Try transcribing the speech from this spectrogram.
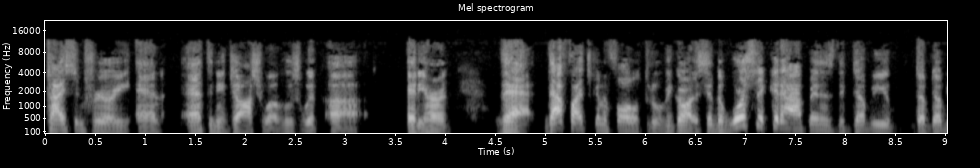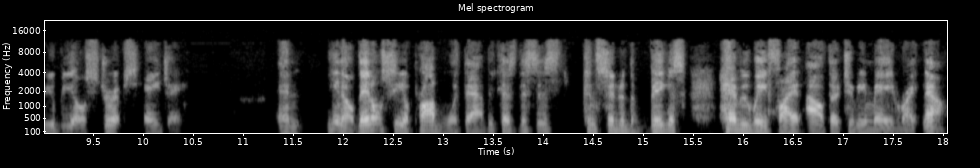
Tyson Fury and Anthony Joshua, who's with uh, Eddie Hearn, that that fight's going to follow through regardless. So the worst that could happen is the W the WBO strips AJ, and you know they don't see a problem with that because this is considered the biggest heavyweight fight out there to be made right now,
